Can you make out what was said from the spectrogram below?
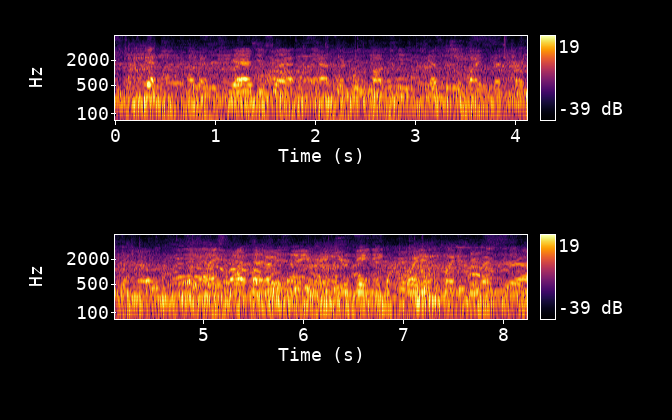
Yeah, it's just uh, it's an abstract with poverty. You have to provide the best price. I saw that. I was like, you're- you're gaining quite a, quite a few extra uh,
